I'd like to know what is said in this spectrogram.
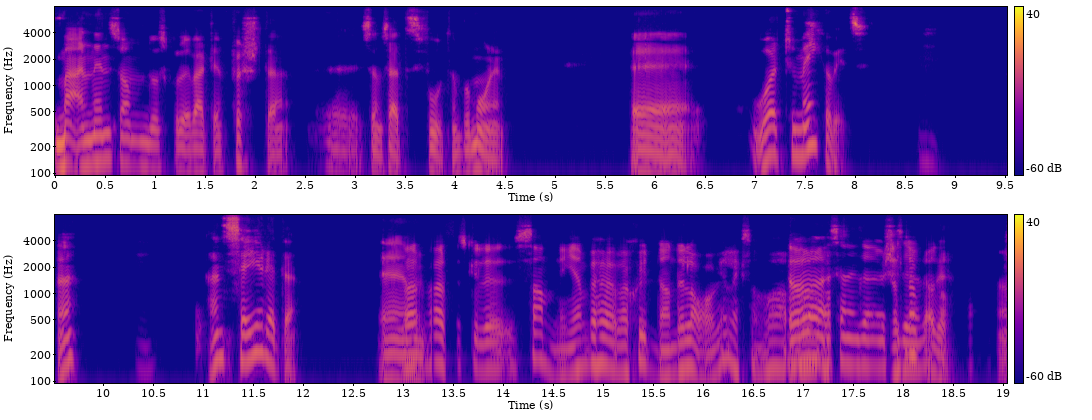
mannen som då skulle varit den första eh, som satt foten på månen. Eh, what to make of it? Mm. Mm. Han säger detta. Var, ehm. varför skulle sanningen behöva skyddande lagen liksom? Var, ja, sanningen behöver skyddande lagen. Ja.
